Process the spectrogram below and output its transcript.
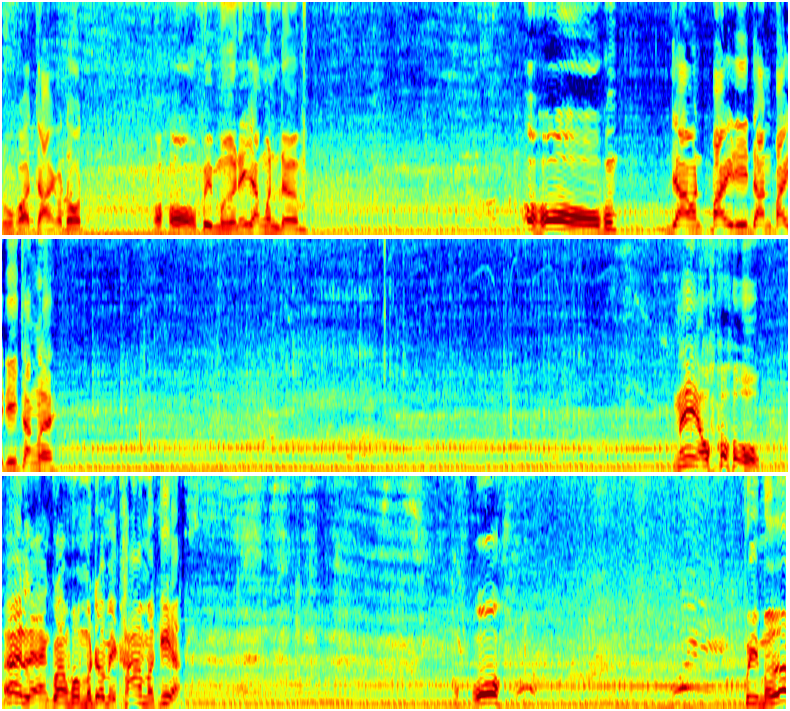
ดูขออาจารย์ก็โดด โอ้โหฝีมือนี่ยังเหมือนเดิม โอ้โหผมยางมันไปดีดันไปดีจังเลย นี่โอ้โหเอ้ยแรงกว่าผมมันโดนไปข้ามเมื่อกี้โอ้ฝีมือ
